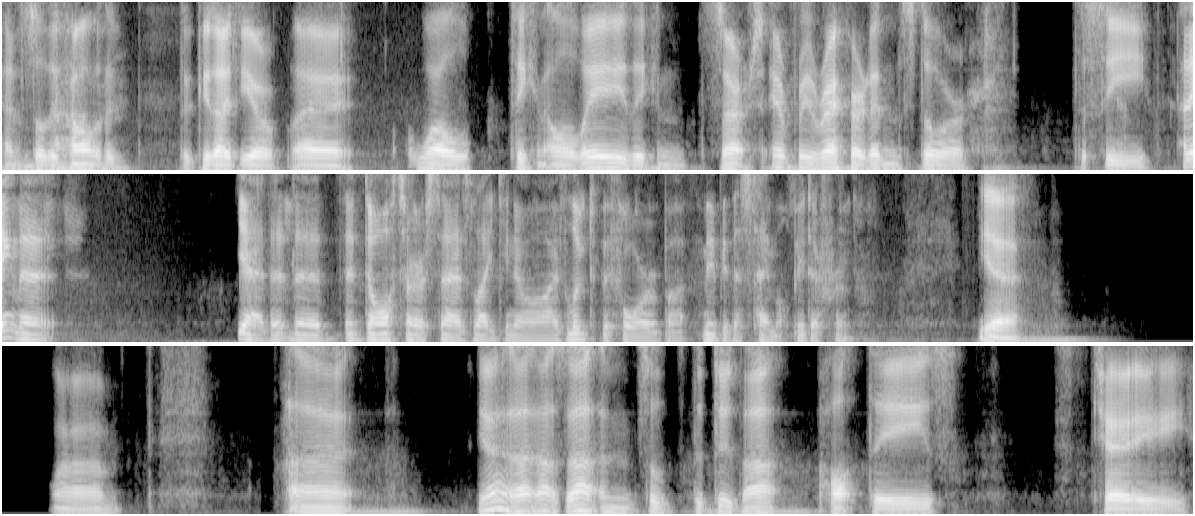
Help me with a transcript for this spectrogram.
And so they come up with Um, the, good idea. Of, uh, well, taking it all away, they can search every record in the store to see. I think that yeah, the, the the daughter says like, you know, I've looked before, but maybe this time it'll be different. Yeah. Um. Uh. Yeah, that, that's that, and so they do that. Hot days. Cherry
